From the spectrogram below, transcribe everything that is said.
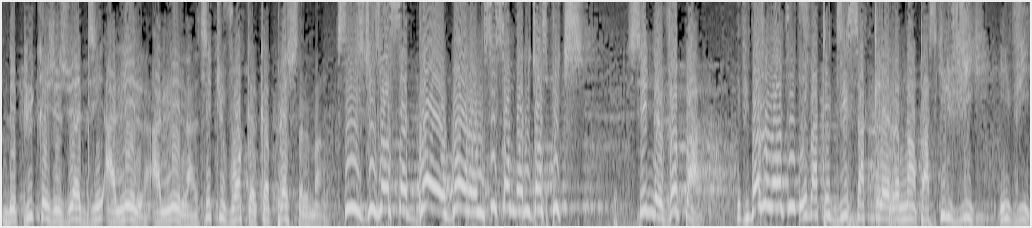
Depuis que Jésus a dit, allez là, allez là, si tu vois quelqu'un, prêche seulement. Since Jesus said, go, go, when you see somebody, just preach. S'il ne veut pas, If he doesn't want il it, va te dire ça clairement parce qu'il vit, il vit.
